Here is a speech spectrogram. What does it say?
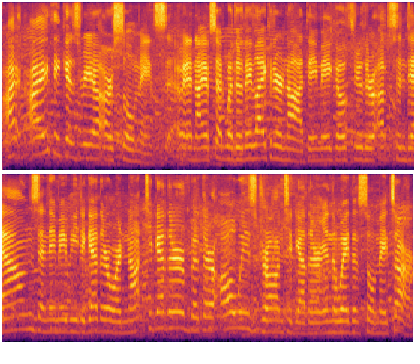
I, I think Ezria are soulmates, and I have said whether they like it or not, they may go through their ups and downs, and they may be together or not together, but they're always drawn together in the way that soulmates are.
